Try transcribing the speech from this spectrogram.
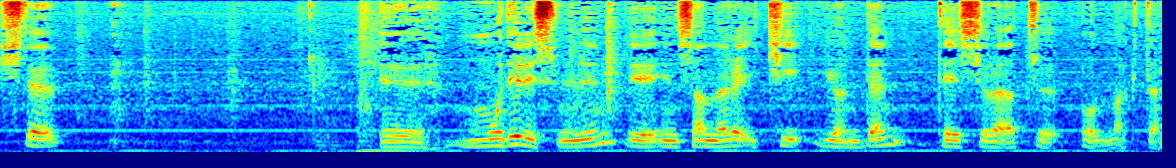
İşte e, model isminin e, insanlara iki yönden tesiratı olmakta.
